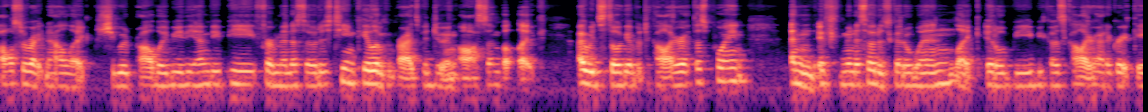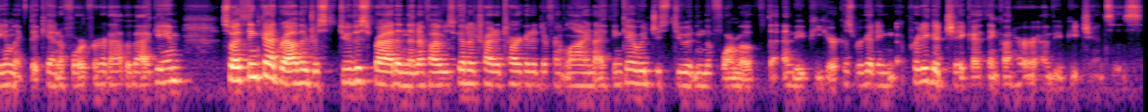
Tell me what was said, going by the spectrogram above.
also, right now, like she would probably be the MVP for Minnesota's team. Kayla McBride's been doing awesome, but like I would still give it to Collier at this point. And if Minnesota's going to win, like it'll be because Collier had a great game. Like they can't afford for her to have a bad game. So I think I'd rather just do the spread. And then if I was going to try to target a different line, I think I would just do it in the form of the MVP here because we're getting a pretty good shake, I think, on her MVP chances.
